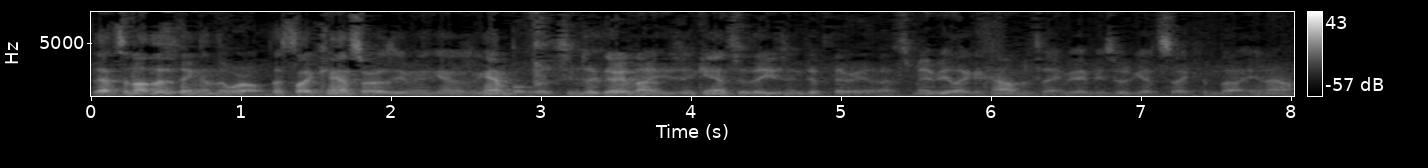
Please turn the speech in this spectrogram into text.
that's another thing in the world. That's like cancer. I was giving an example, it seems like they're not using cancer; they're using diphtheria. That's maybe like a common thing. Babies would get sick and die, you know.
